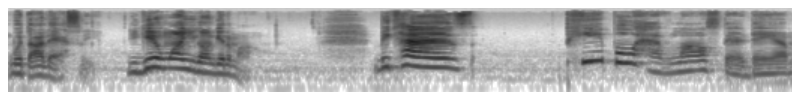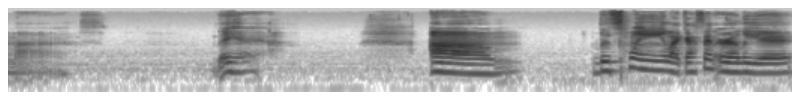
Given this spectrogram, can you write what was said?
with audacity. You get one, you're gonna get them all, because people have lost their damn minds. They have. Um between, like I said earlier,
